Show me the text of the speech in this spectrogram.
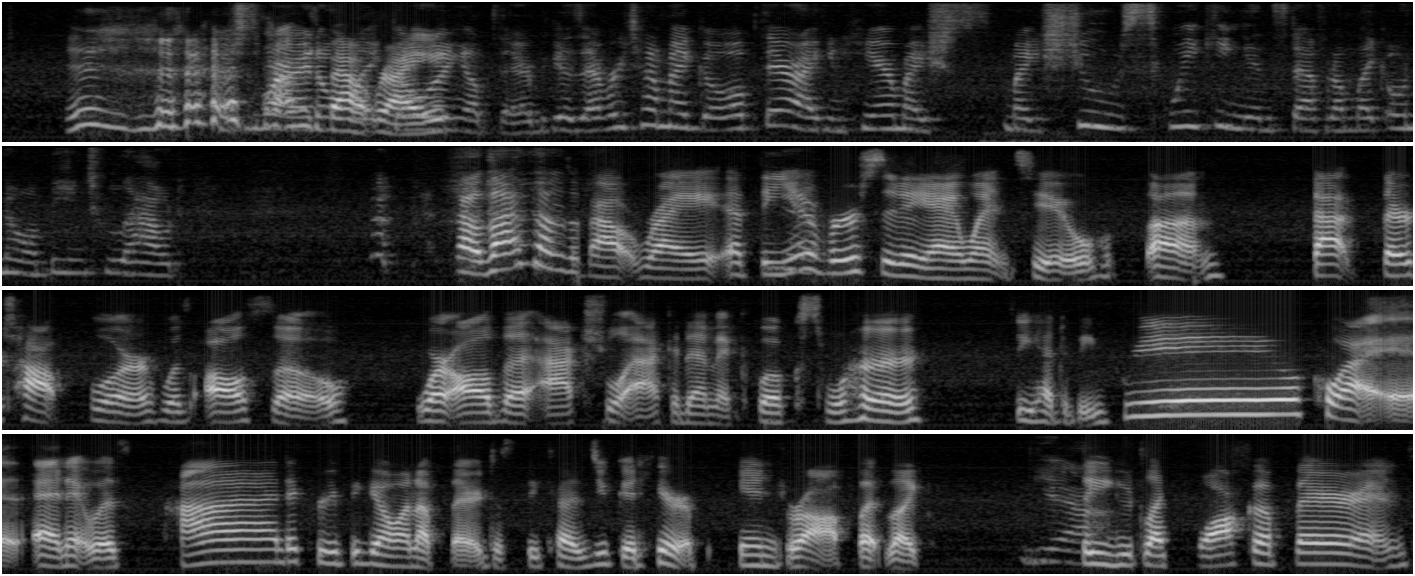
Which is why I don't like right. going up there because every time I go up there, I can hear my sh- my shoes squeaking and stuff, and I'm like, oh no, I'm being too loud. No, that sounds about right. At the Yeah. university I went to, um, that their top floor was also where all the actual academic books were. So you had to be real quiet, and it was kind of creepy going up there, just because you could hear a pin drop. But like, Yeah. so you'd like walk up there, and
